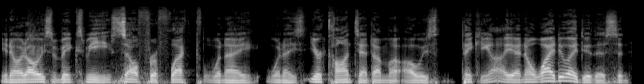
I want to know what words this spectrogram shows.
you know it always makes me self-reflect when i when i your content i'm uh, always thinking oh yeah no why do i do this? And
